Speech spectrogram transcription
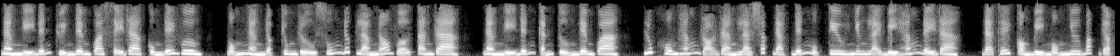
nàng nghĩ đến chuyện đêm qua xảy ra cùng đế vương, bỗng nàng đập chung rượu xuống đất làm nó vỡ tan ra, nàng nghĩ đến cảnh tượng đêm qua lúc hôn hắn rõ ràng là sắp đạt đến mục tiêu nhưng lại bị hắn đẩy ra, đã thế còn bị mộng như bắt gặp,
